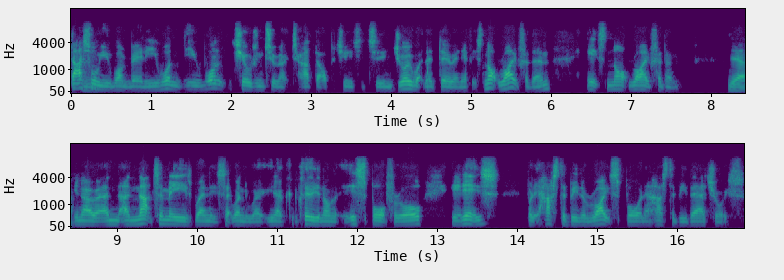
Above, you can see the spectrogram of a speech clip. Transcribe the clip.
That's mm. all you want, really. You want you want children to to have the opportunity to enjoy what they're doing. If it's not right for them, it's not right for them. Yeah, you know, and and that to me is when it's when we're you know concluding on is sport for all. It is, but it has to be the right sport and it has to be their choice.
